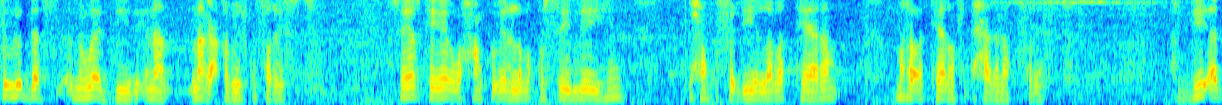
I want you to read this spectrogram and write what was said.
dowladdaasna waa diiday inaan magac qabiil ku fariisto. Reerka iyaga waxaan ku iri laba kursay leeyihiin waxaan ku fadhiyey laba teeram ma raba teeram saddexaad inaan ku fariisto. Haddii aad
